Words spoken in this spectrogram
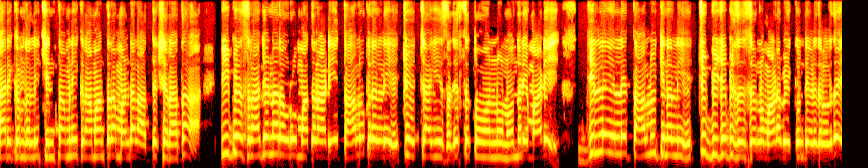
ಕಾರ್ಯಕ್ರಮದಲ್ಲಿ ಚಿಂತಾಮಣಿ ಗ್ರಾಮಾಂತರ ಮಂಡಲ ಅಧ್ಯಕ್ಷರಾದ ಟಿಪಿಎಸ್ ರಾಜಣ್ಣರವರು ಮಾತನಾಡಿ, ತಾಲೂಕಿನಲ್ಲಿ ಹೆಚ್ಚು ಹೆಚ್ಚಾಗಿ ಸದಸ್ಯತ್ವವನ್ನು ನೋಂದಣಿ ಮಾಡಿ, ಜಿಲ್ಲೆಯಲ್ಲೇ ತಾಲೂಕಿನಲ್ಲಿ ಹೆಚ್ಚು ಬಿಜೆಪಿ ಸದಸ್ಯರನ್ನು ಮಾಡಬೇಕು ಎಂದು ಹೇಳಿದರಲ್ಲದೆ,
